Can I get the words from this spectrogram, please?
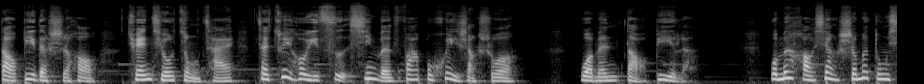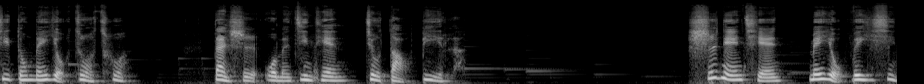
倒闭的时候，全球总裁在最后一次新闻发布会上说。我们倒闭了，我们好像什么东西都没有做错，但是我们今天就倒闭了。十年前没有微信，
